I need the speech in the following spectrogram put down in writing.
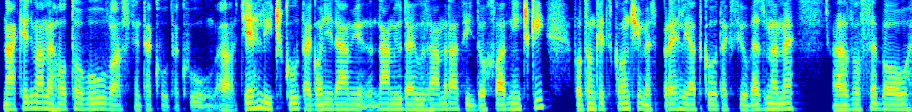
No a keď máme hotovú vlastne takú, takú e, tehličku, tak oni nám ju dajú zamraziť do chladničky. Potom keď skončíme s prehliadkou, tak si ju vezmeme so sebou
